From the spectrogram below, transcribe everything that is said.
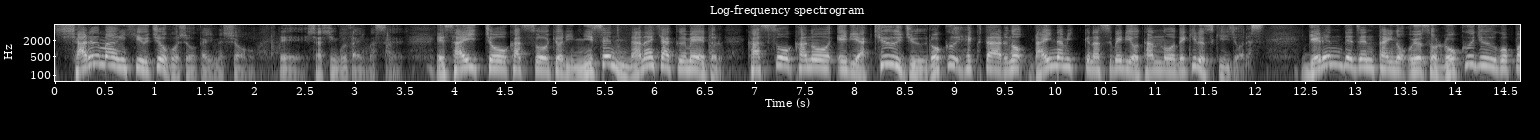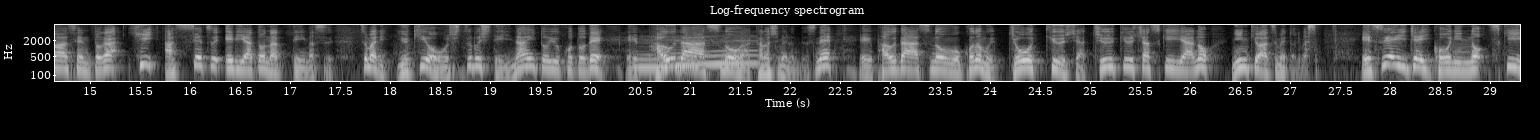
シャルマンヒウチをご紹介しましょう。えー写真ございます。えー最長滑走距離2700メートル、滑走可能エリア96ヘクタールのダイナミックな滑りを堪能できるスキー場です。ゲレンデ全体のおよそ65%が非圧雪エリアとなっています。つまり雪を押しつぶしていないということで、えーパウダースノーが楽しめるんですね。えーパウダースノーを好む上級者、中級者スキーヤーの人気を集めております。SAJ 公認のスキー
